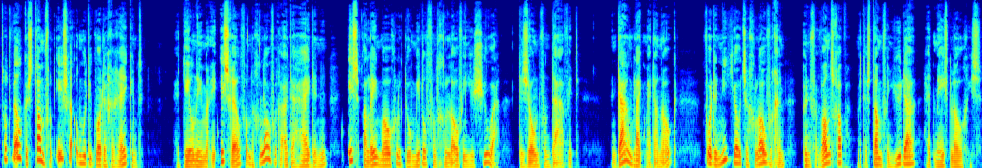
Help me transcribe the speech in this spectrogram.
tot welke stam van Israël moet ik worden gerekend? Het deelnemen in Israël van de gelovigen uit de heidenen is alleen mogelijk door middel van geloof in Yeshua, de zoon van David. En daarom blijkt mij dan ook voor de niet-Joodse gelovigen een verwantschap met de stam van Juda het meest logisch.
